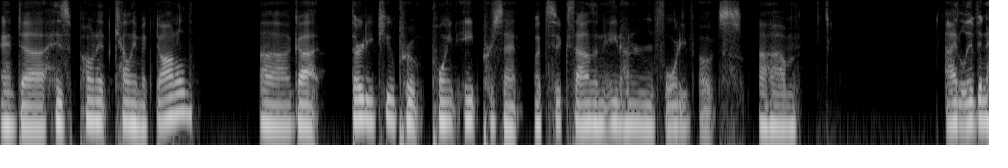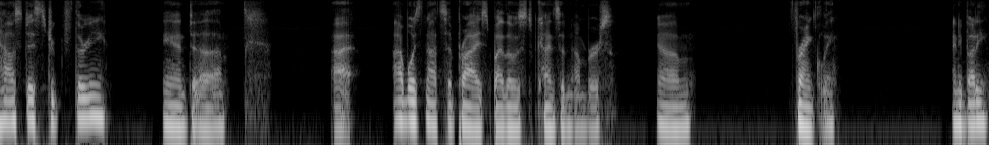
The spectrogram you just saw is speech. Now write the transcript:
And uh, his opponent, Kelly McDonald, uh, got 32.8% with 6,840 votes. Um, I live in House District 3, and uh, I, I was not surprised by those kinds of numbers, um, frankly. Anybody?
